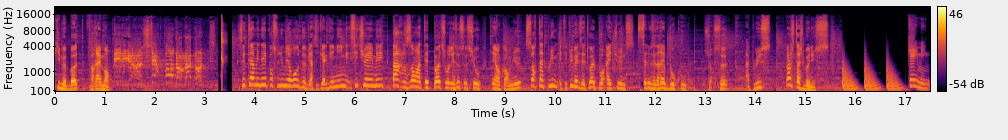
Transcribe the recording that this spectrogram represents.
qui me bottent vraiment. Il y a un serpent dans ma botte c'est terminé pour ce numéro de Vertical Gaming. Si tu as aimé, parle-en à tes potes sur les réseaux sociaux. Et encore mieux, sors ta plume et tes plus belles étoiles pour iTunes. Ça nous aiderait beaucoup. Sur ce, à plus dans le stage bonus. Gaming.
